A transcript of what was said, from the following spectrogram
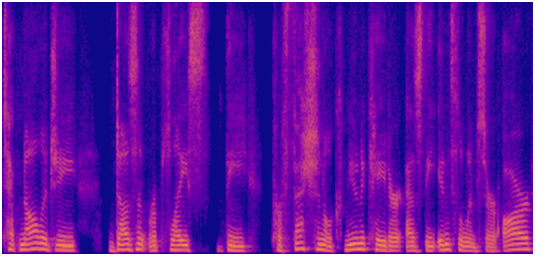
technology doesn't replace the professional communicator as the influencer, our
